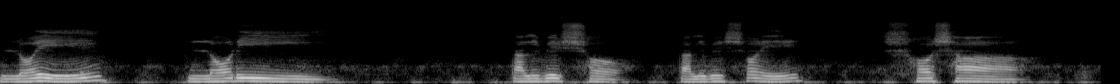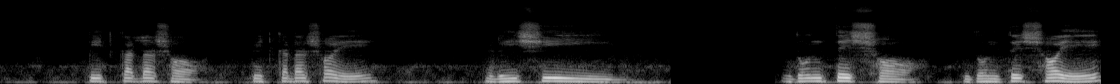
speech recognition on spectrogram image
লয়ে লরি। তালিবের স, তালিবের শয়ে শশা। ত পেট কাটা স, পেট কাটা শয়ে ঋষি। দন্তের স, দন্তের শয়ে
